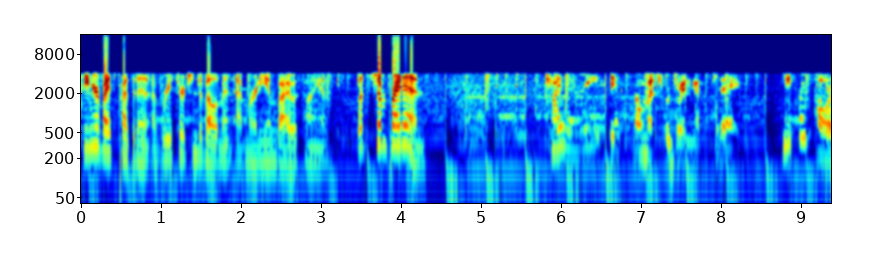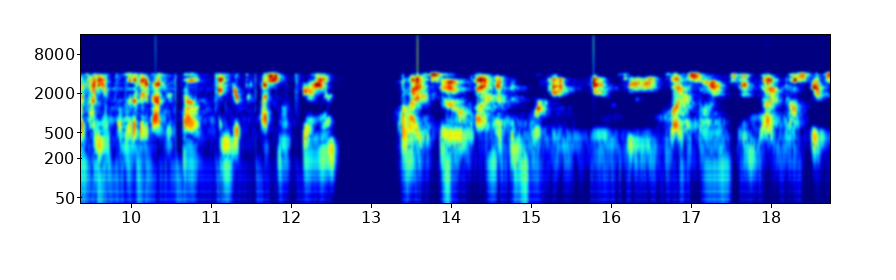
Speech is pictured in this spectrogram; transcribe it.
Senior Vice President of Research and Development at Meridian Bioscience. Let's jump right in. Hi, Larry. Thanks so much for joining us today. Can you please tell our audience a little bit about yourself and your professional experience? All right, so I have been working in the life science and diagnostics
